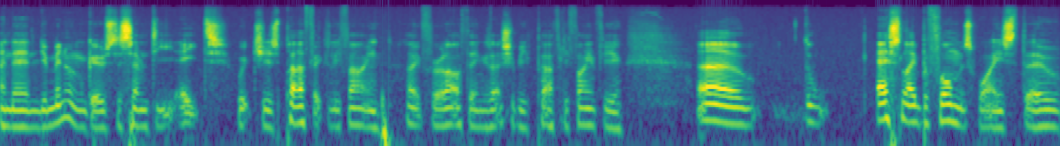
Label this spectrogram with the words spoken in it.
and then your minimum goes to 78, which is perfectly fine. Like for a lot of things, that should be perfectly fine for you. Uh, the SLI performance wise though,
